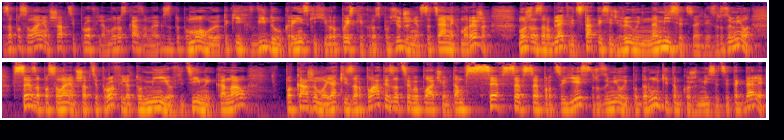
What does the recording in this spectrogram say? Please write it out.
За посиланням в шапці профіля ми розказуємо, як за допомогою таких відео українських європейських розповсюдження в соціальних мережах можна заробляти від 100 тисяч гривень на місяць. Взагалі зрозуміло, все за посиланням в шапці профіля, то мій офіційний канал. Покажемо, як і зарплати за це виплачуємо. Там все, все, все про це є. Зрозуміло, і подарунки там кожен місяць і так далі.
